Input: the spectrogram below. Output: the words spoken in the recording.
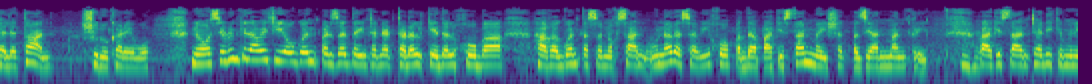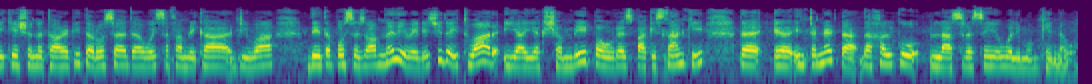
ټیلتان شروع کړی و. نو څېړونکي دا وايي چې یو ګوند پر ضد د انټرنټ تړل کېدل خو به هغه ګوند ته څه نقصان ونه رسوي خو د پاکستان معیشت به زیانمن کړي. پاکستان ټیلي کمیونیکېشن اتارټي تر اوسه د ویس اف امریکا ډیوه دې تپوس ته ځواب نه دی ویلي چې د اتوار یا یکشنبې په ورځ پاکستان کې د انټرنټ ته د خلکو لاسرسی ولې ممکن نه و.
